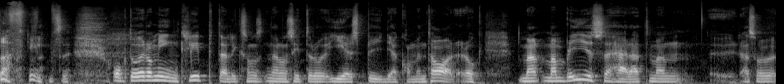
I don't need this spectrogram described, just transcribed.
långfilm. Och då är de inklippta liksom när de sitter och ger spydiga kommentarer. Och man, man blir ju så här att man... eh, Alltså,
